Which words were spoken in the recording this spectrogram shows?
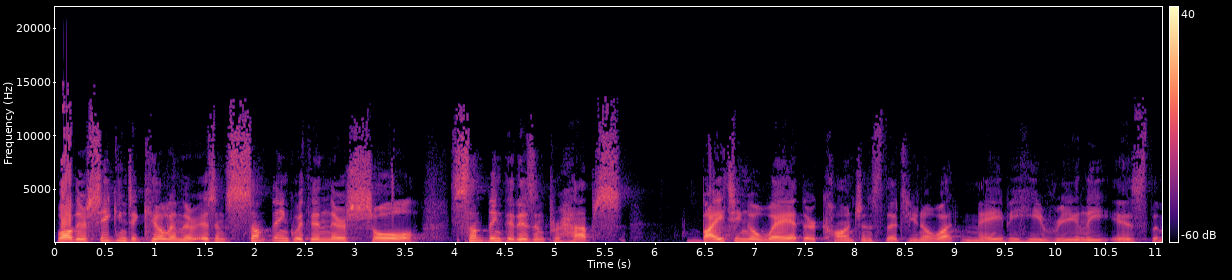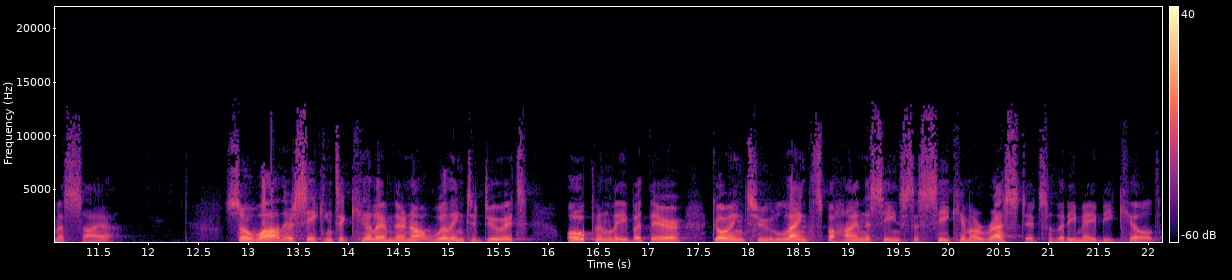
while they're seeking to kill him, there isn't something within their soul, something that isn't perhaps biting away at their conscience that, you know what, maybe he really is the Messiah. So while they're seeking to kill him, they're not willing to do it openly, but they're going to lengths behind the scenes to seek him arrested so that he may be killed.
